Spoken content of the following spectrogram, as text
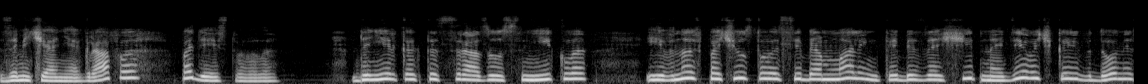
Замечание графа подействовало. Даниэль как-то сразу сникла и вновь почувствовала себя маленькой беззащитной девочкой в доме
